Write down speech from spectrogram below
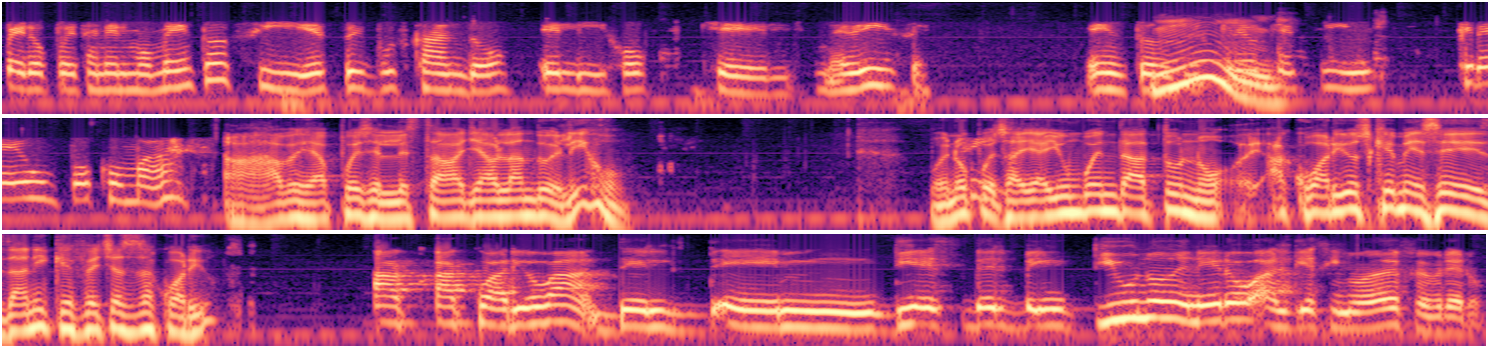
pero pues en el momento sí estoy buscando el hijo que él me dice. Entonces Mm. creo que sí, creo un poco más. Ah, vea, pues él le estaba ya hablando del hijo. Bueno, pues ahí hay un buen dato. No, Acuarios, ¿qué mes es, Dani? ¿Qué fecha es Acuario? Acuario va del, em, 10, del 21 de enero al 19 de febrero.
